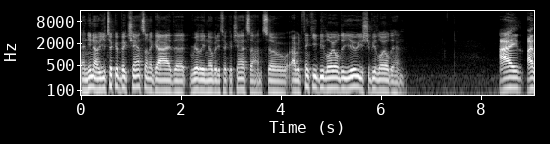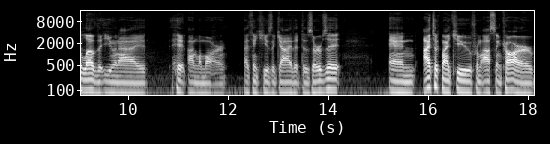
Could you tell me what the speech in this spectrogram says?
and you know, you took a big chance on a guy that really nobody took a chance on. So I would think he'd be loyal to you. You should be loyal to him. I I love that you and I hit on Lamar. I think he's a guy that deserves it. And I took my cue from Austin Carr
